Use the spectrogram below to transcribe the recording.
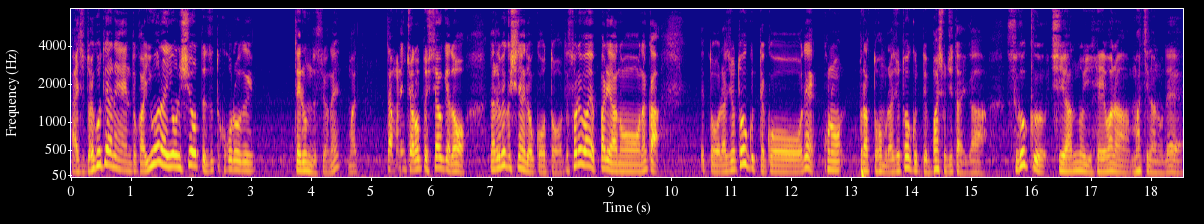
あいつどういうことやねんとか言わないようにしようってずっと心がけてるんですよね。まあ、たまにちょろっとしちゃうけど、なるべくしないでおこうと。で、それはやっぱりあの、なんか、えっと、ラジオトークってこうね、このプラットフォーム、ラジオトークっていう場所自体が、すごく治安のいい平和な街なので、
